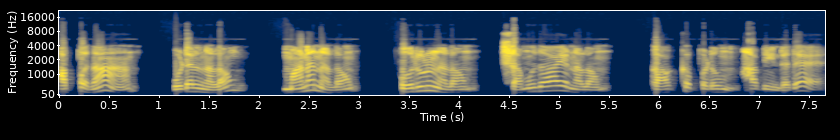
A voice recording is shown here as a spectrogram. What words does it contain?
அப்பதான் உடல் நலம் மனநலம் பொருள் நலம் சமுதாய நலம் காக்கப்படும் அப்படின்றத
